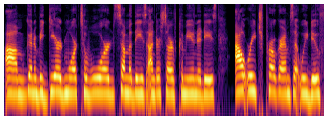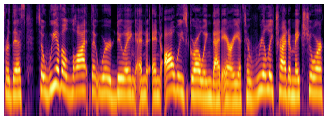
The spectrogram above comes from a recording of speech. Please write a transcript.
um, going to be geared more toward some of these underserved communities outreach programs that we do for this. So we have a lot that we're doing and, and always growing that area to really try to make sure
